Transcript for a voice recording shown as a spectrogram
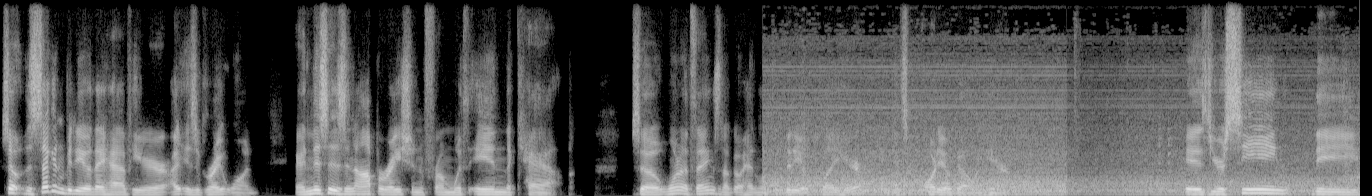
So the second video they have here uh, a great one. And this is an operation from within the cab. So one of the things, and I'll go ahead and let the video play here and get some audio going here, is you're seeing the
